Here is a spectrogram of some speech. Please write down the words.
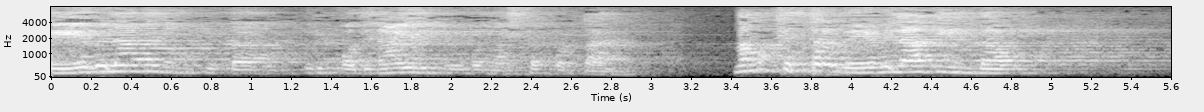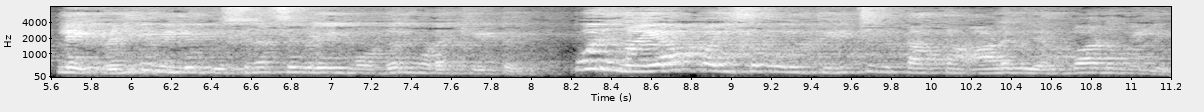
വേവലാതി നമുക്കുണ്ടാകും? ഒരു പതിനായിരം രൂപ നഷ്ടപ്പെട്ടാൽ നമുക്ക് എത്ര വേവലാതി ഉണ്ടാകും? അല്ലെ വലിയ വലിയ ബിസിനസ്സുകളിൽ മുതൽ മുടക്കിയിട്ട് ഒരു നയാ പൈസ പോലും തിരിച്ചു കിട്ടാത്ത ആളുകൾ എമ്പാടുമില്ലേ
